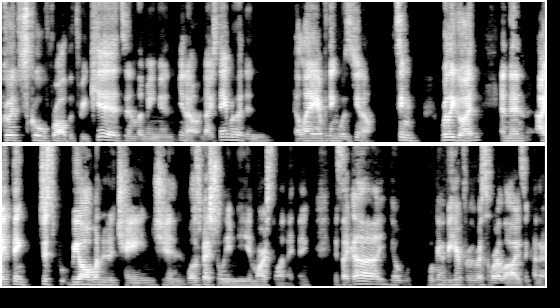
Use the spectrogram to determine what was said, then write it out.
good school for all the three kids and living in, you know, a nice neighborhood in LA. Everything was, you know, seemed really good. And then I think just we all wanted to change and well, especially me and Marcelin, I think it's like, uh, you know, we're going to be here for the rest of our lives and kind of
